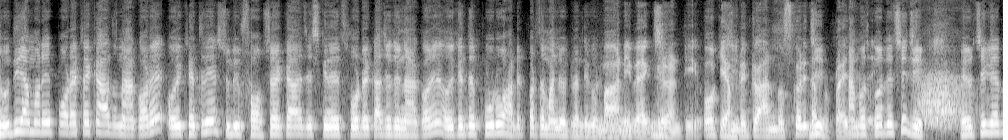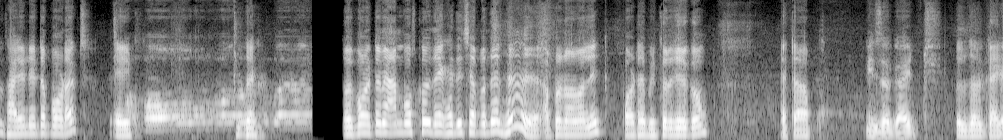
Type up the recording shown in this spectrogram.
যদি আমার এই প্রোডাক্টে কাজ না করে ওই ক্ষেত্রে যদি ফসের কাজ স্কিন স্পোর্টের কাজ যদি না করে ওই ক্ষেত্রে পুরো হান্ড্রেড পার্সেন্ট মানি গ্যারান্টি করবে মানি ব্যাক গ্যারান্টি ওকে আমরা একটু আনবক্স করি তারপর প্রাইস করে দিচ্ছি জি। এই হচ্ছে গিয়ে থাইল্যান্ড একটা প্রোডাক্ট এই দেখ পরে প্রোডাক্ট আমি আনবক্স করে দেখাই দিচ্ছি আপনাদের হ্যাঁ? আপনার নর্মালি পরটার ভিতরে যেরকম একটা ইউজার গাইড ইউজার গাইড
